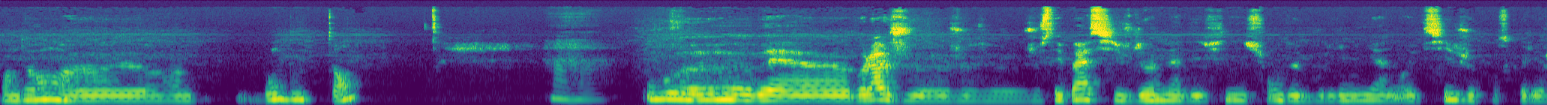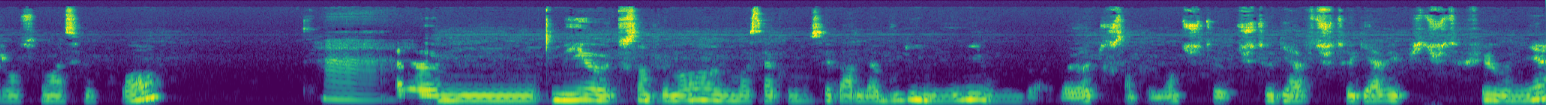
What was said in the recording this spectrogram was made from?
pendant euh, un bon bout de temps. Mmh Où, ben, voilà, je, je, sais pas si je donne la définition de boulimie, anorexie, je pense que les gens sont assez au courant. Mmh. mais tout simplement, moi, ça a commencé par de la boulimie, où bah, voilà, tout simplement, tu te, tu te gaves, tu te gaves et puis tu te fais vomir.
